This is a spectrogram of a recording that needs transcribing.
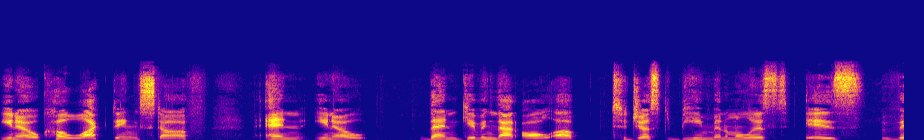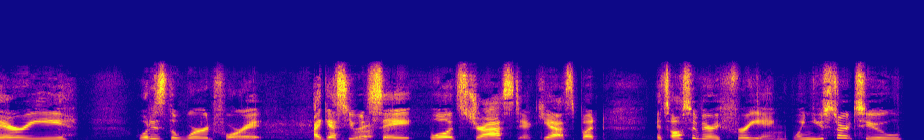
you know, collecting stuff and, you know, then giving that all up to just be minimalist is very what is the word for it? I guess you would say well it's drastic, yes, but it's also very freeing. When you start to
